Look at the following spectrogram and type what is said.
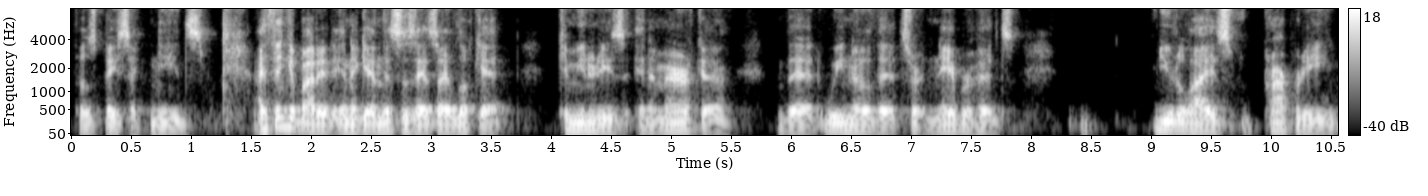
those basic needs. I think about it, and again, this is as I look at communities in America that we know that certain neighborhoods utilize property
